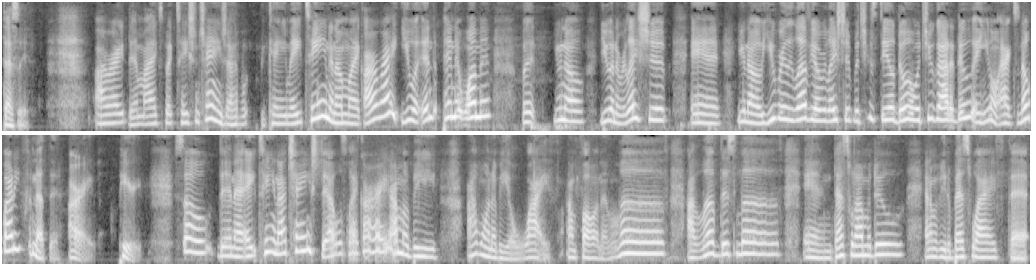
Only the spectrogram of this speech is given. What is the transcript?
That's it. All right, then my expectation changed. I became 18 and I'm like, all right, you an independent woman, but you know, you in a relationship and you know, you really love your relationship, but you still doing what you got to do and you don't ask nobody for nothing. All right, period. So then at 18, I changed it. I was like, all right, I'm going to be, I want to be a wife. I'm falling in love. I love this love. And that's what I'm going to do. And I'm going to be the best wife that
